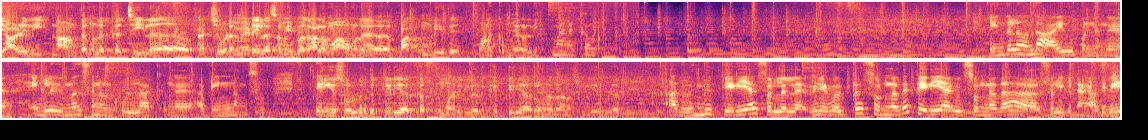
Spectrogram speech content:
யாழினி நாம் தமிழர் கட்சியில கட்சியோட மேடையில சமீப காலமா அவங்கள பார்க்க முடியுது. வணக்கம் யாழினி. வணக்கம். எங்களை வந்து ஆய்வு பண்ணுங்க எங்களை விமர்சனம்க்கு உள்ளாக்குங்க அப்படின்னு நாங்கள் சொல்லுவோம் நீங்க சொல்றது பெரியார் கருத்து மாதிரி இல்ல இருக்கு. பெரியார் தானே சொல்லியிருக்காரு. அது வந்து பெரியார் சொல்லலை. ஒருத்தர் சொன்னதை பெரியார் சொன்னதா சொல்லிக்கிட்டாங்க. அதுவே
